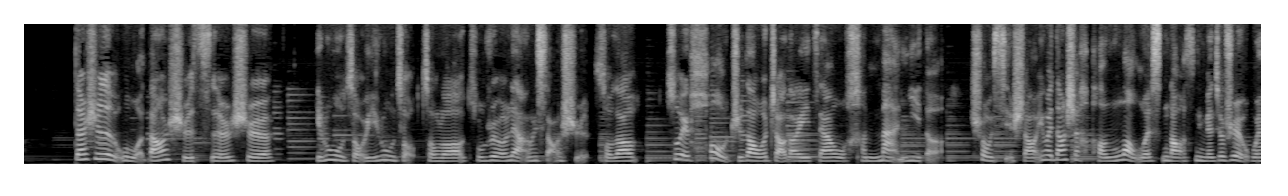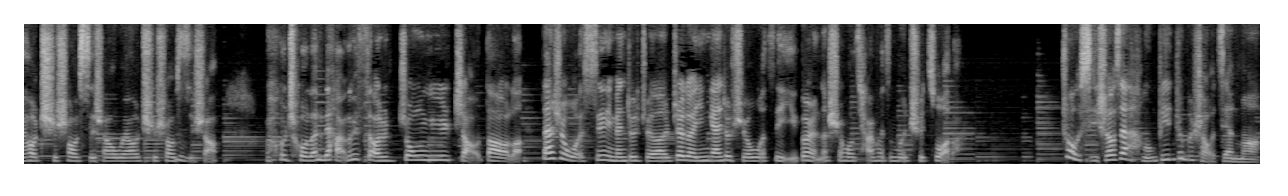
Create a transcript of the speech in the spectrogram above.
但是我当时其实是。一路走，一路走，走了足足有两个小时，走到最后，直到我找到一家我很满意的寿喜烧。因为当时很冷，我脑子里面就是我要吃寿喜烧，我要吃寿喜烧。然后走了两个小时，终于找到了。但是我心里面就觉得，这个应该就只有我自己一个人的时候才会这么去做的。寿喜烧在横滨这么少见吗？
